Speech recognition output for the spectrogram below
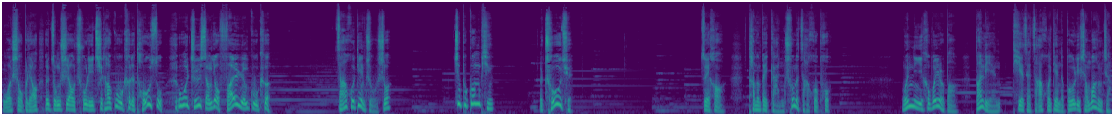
我受不了，总是要处理其他顾客的投诉。我只想要凡人顾客。杂货店主说：“这不公平。”出去。最后，他们被赶出了杂货铺。温妮和威尔宝把脸贴在杂货店的玻璃上望着，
